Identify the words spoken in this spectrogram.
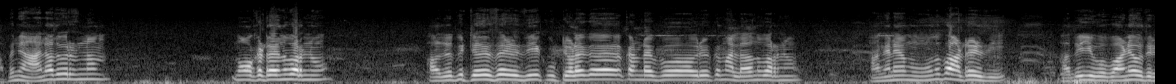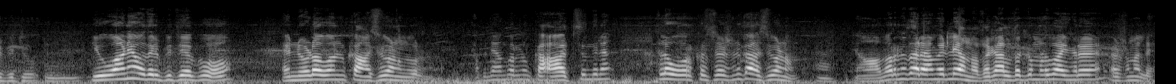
അപ്പം ഞാനത് ഒരെണ്ണം നോക്കട്ടെ എന്ന് പറഞ്ഞു. അത് പിറ്റേ ദിവസം എഴുതി കുട്ടികളെയൊക്കെ കണ്ടപ്പോൾ അവരൊക്കെ നല്ലതെന്ന് പറഞ്ഞു. അങ്ങനെ മൂന്ന് പാട്ട് എഴുതി. അത് യുവവാണി അവതരിപ്പിച്ചു. യുവവാണി അവതരിപ്പിച്ചപ്പോൾ എന്നോട് അവൻ കാശ് വേണമെന്ന് പറഞ്ഞു. അപ്പം ഞാൻ പറഞ്ഞു കാശ് എന്തിനാ? അല്ല ഓർക്കസ്ട്രേഷന് കാശ് വേണം. ഞാൻ പറഞ്ഞു തരാൻ പറ്റില്ല. അന്നത്തെ കാലത്തൊക്കെ നമ്മൾ ഭയങ്കര വിഷമല്ലേ?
